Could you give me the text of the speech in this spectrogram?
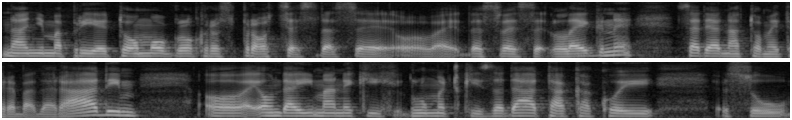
na njima prije to moglo kroz proces da se, ovaj, da sve se legne, sad ja na tome treba da radim, ovaj, onda ima nekih glumačkih zadataka koji su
